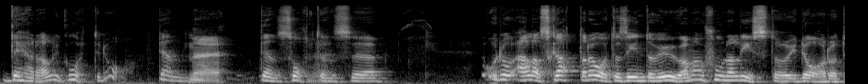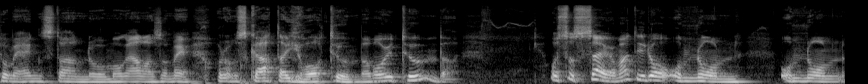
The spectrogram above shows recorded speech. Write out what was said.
Det hade aldrig gått idag. Den, Nej. den sortens... eh, Och då alla skrattade åt och så intervjuar man journalister idag då, Tommy Engstrand och många andra som är. Och de skrattar. Ja, Tumba var ju Tumba. Och så säger man inte idag om någon... Om någon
